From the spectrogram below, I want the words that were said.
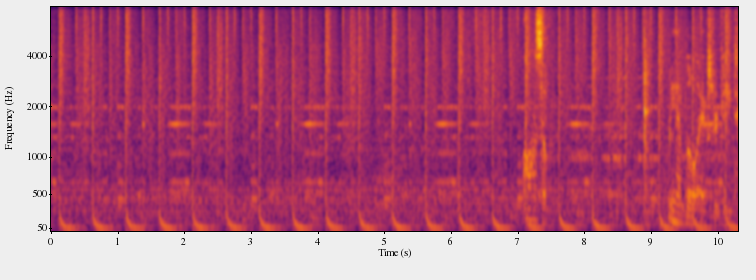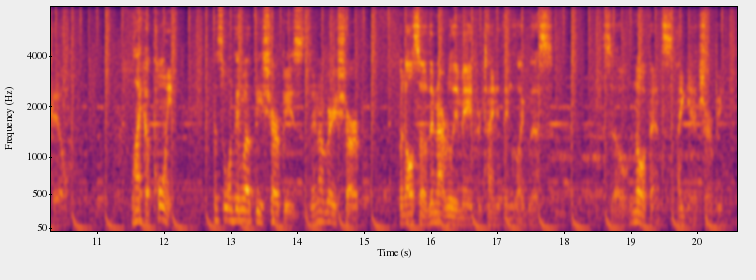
Me add a little extra detail. Like a point. That's the one thing about these Sharpies. They're not very sharp, but also they're not really made for tiny things like this. So, no offense. I get it, Sharpie.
